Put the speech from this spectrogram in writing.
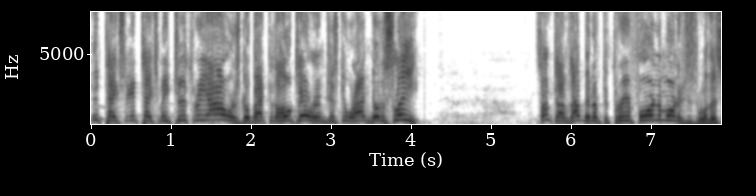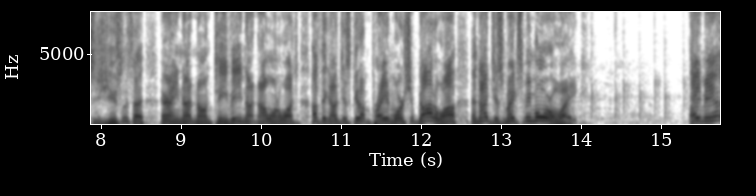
It takes it takes me two three hours go back to the hotel room just get where I can go to sleep. Sometimes I've been up to three or four in the morning. Just well, this is useless. I, there ain't nothing on TV, nothing I want to watch. I think I'll just get up and pray and worship God a while, and that just makes me more awake. Amen.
